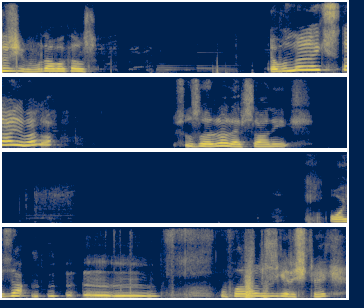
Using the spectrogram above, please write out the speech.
Dur şimdi buradan bakarız. Ya bunların ikisi de aynı bak. Şu sarılar efsane iş. O yüzden ufalarımızı geliştirek.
